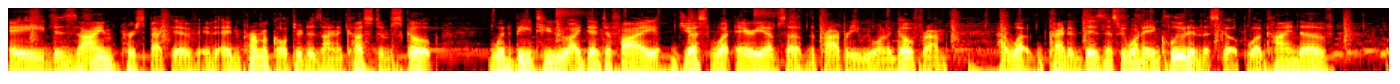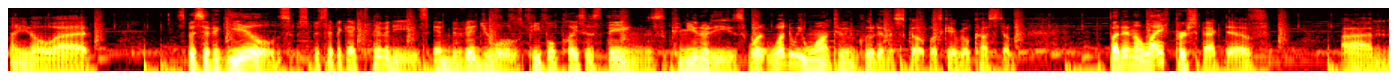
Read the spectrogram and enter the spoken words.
a design perspective in, in, permaculture design, a custom scope would be to identify just what areas of the property we want to go from, how, what kind of business we want to include in the scope, what kind of, you know, uh, specific yields, specific activities, individuals, people, places, things, communities. What what do we want to include in the scope? Let's get real custom. But in a life perspective, um,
